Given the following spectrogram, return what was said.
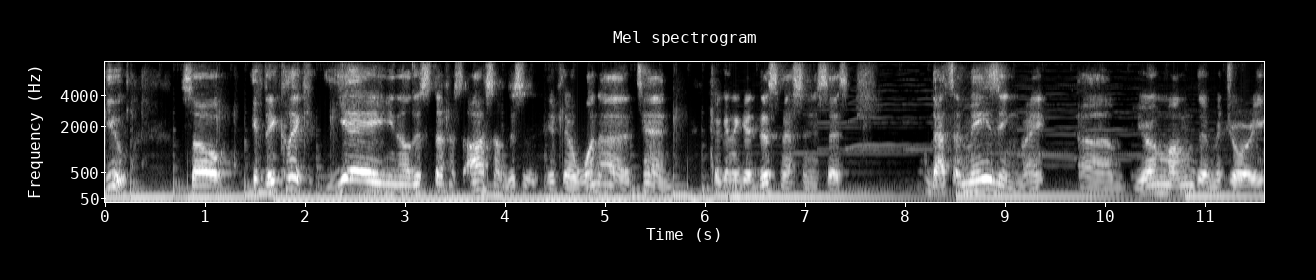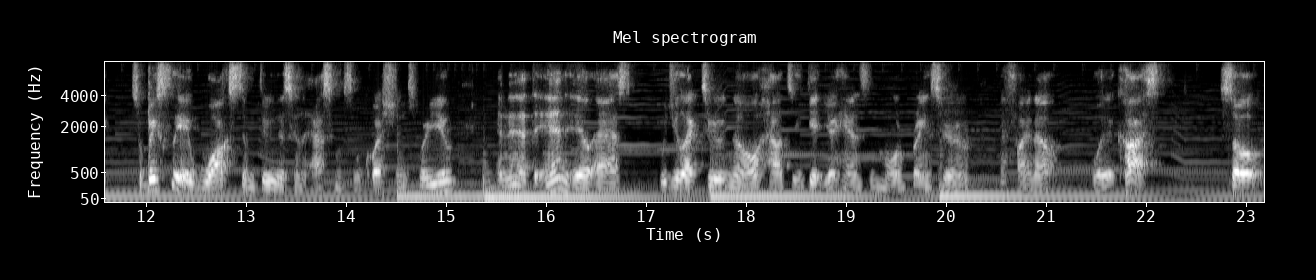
you? So if they click, yay, you know, this stuff is awesome. This is if they're one out of 10, they're gonna get this message that says, that's amazing, right? Um, you're among the majority. So basically, it walks them through this and asking some questions for you. And then at the end, it'll ask, would you like to know how to get your hands on more brain serum and find out what it costs? So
